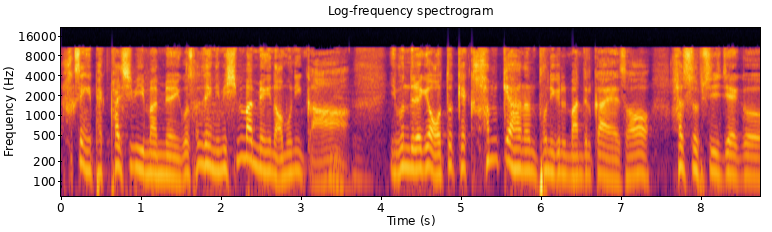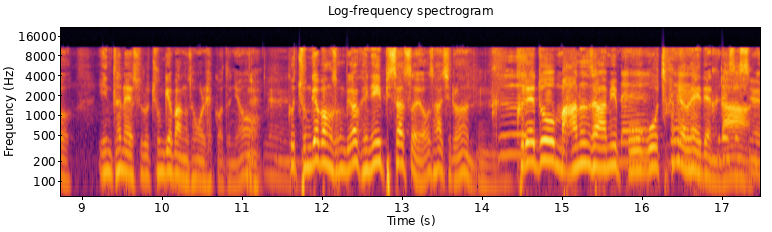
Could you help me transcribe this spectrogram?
학생이 182만 명이고 선생님이 10만 명이 넘으니까 이분들에게 어떻게 함께 하는 분위기를 만들까 해서 할 수 없이 이제 그 인터넷으로 중계 방송을 했거든요. 네. 그 중계 방송비가 굉장히 비쌌어요, 사실은. 그- 그래도 많은 사람이 네, 보고 참여를 네, 해야 된다. 그랬었습니다.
